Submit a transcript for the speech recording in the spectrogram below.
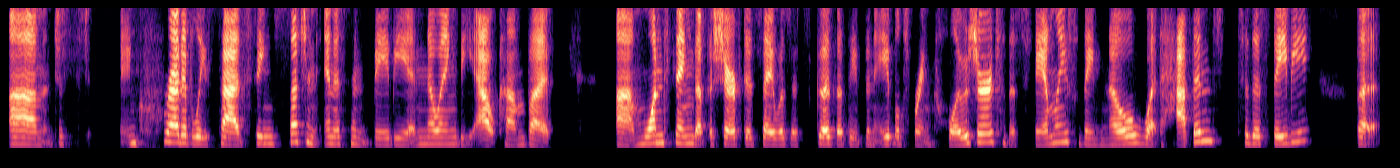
Um, just incredibly sad seeing such an innocent baby and knowing the outcome. But um, one thing that the sheriff did say was it's good that they've been able to bring closure to this family so they know what happened to this baby. But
